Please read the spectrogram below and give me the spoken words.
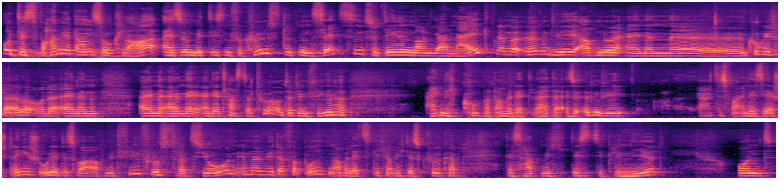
Und das war mir dann so klar, also mit diesen verkünstelten Sätzen, zu denen man ja neigt, wenn man irgendwie auch nur einen äh, Kugelschreiber oder einen, eine, eine, eine Tastatur unter den Fingern hat, eigentlich kommt man damit nicht weiter. Also irgendwie, ja, das war eine sehr strenge Schule, das war auch mit viel Frustration immer wieder verbunden, aber letztlich habe ich das Gefühl gehabt, das hat mich diszipliniert. Und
